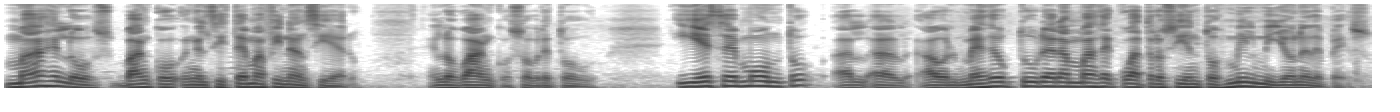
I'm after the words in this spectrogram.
más en los bancos, en el sistema financiero, en los bancos sobre todo. Y ese monto al, al- al mes de octubre eran más de 400 mil millones de pesos.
